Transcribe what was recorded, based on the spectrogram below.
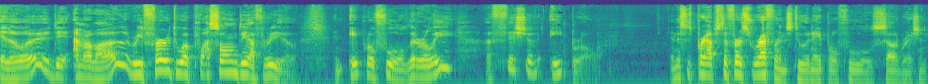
Eloy de Amerval referred to a poisson d'avril, an April fool, literally a fish of April. And this is perhaps the first reference to an April Fool's celebration,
